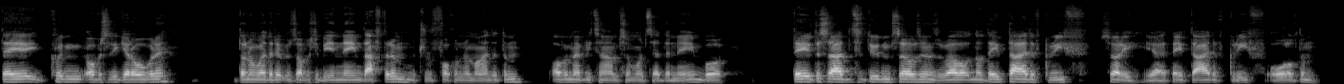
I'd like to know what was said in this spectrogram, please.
they couldn't obviously get over it. Don't know whether it was obviously being named after him, which fucking reminded them of him every time someone said the name, but they've decided to do themselves in as well. No, they've died of grief. Sorry, yeah, they've died of grief, all of them.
